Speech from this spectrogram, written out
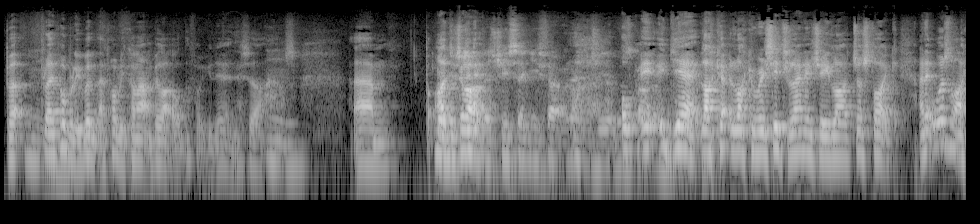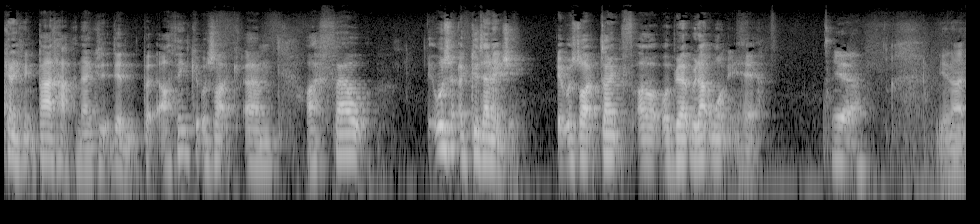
but Mm. they probably wouldn't. They'd probably come out and be like, "What the fuck are you doing? This is our house." Um, but I But just regardless, you said you felt an energy. Oh, it, yeah, like a, like a residual energy, like just like, and it wasn't like anything bad happened there because it didn't. But I think it was like um, I felt it wasn't a good energy. It was like, don't, we don't, we don't want you here Yeah. you know.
